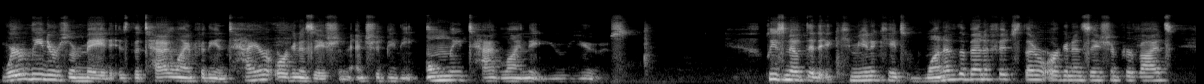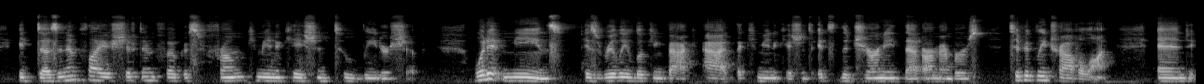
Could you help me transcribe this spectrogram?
Where leaders are made is the tagline for the entire organization and should be the only tagline that you use. Please note that it communicates one of the benefits that our organization provides. It doesn't imply a shift in focus from communication to leadership. What it means is really looking back at the communications. It's the journey that our members typically travel on. And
